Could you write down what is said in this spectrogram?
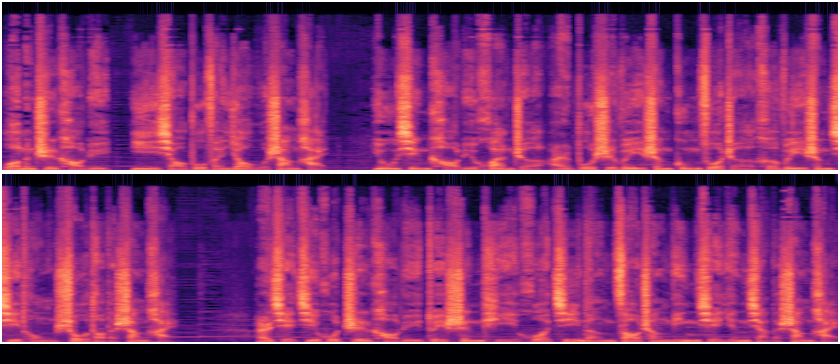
我们只考虑一小部分药物伤害，优先考虑患者而不是卫生工作者和卫生系统受到的伤害，而且几乎只考虑对身体或机能造成明显影响的伤害，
